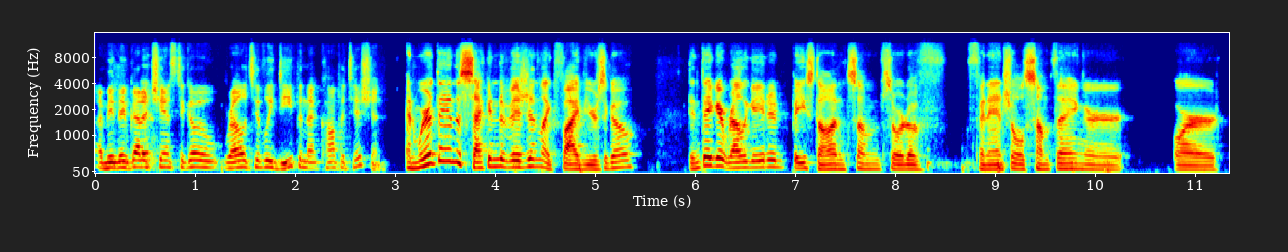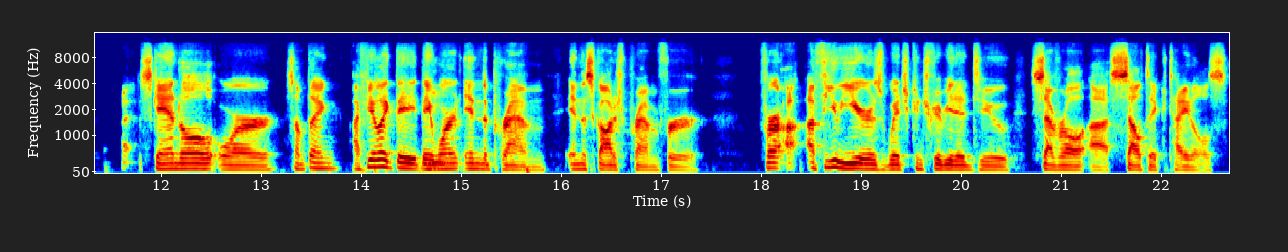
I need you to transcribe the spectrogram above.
I mean, they've got a chance to go relatively deep in that competition. And weren't they in the second division like five years ago? Didn't they get relegated based on some sort of financial something or or scandal or something? I feel like they they weren't in the prem in the Scottish prem for for a, a few years, which contributed to several uh, Celtic titles.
